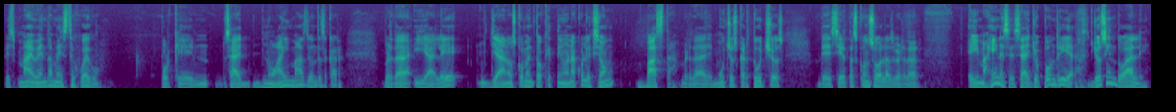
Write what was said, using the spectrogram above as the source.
Es, mae, véndame este juego. Porque, o sea, no hay más de dónde sacar, ¿verdad? Y Ale ya nos comentó que tiene una colección basta, ¿verdad? De muchos cartuchos, de ciertas consolas, ¿verdad? E imagínese, o sea, yo pondría, yo siendo Ale,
